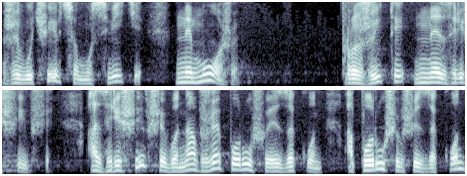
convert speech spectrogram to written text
живучи в цьому світі, не може прожити, не згрішивши. А зрішивши, вона вже порушує закон, а порушивши закон,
